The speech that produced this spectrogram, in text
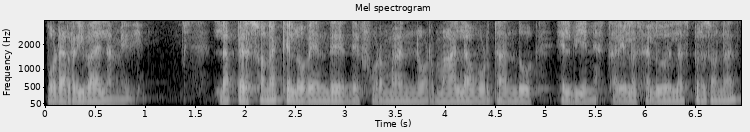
por arriba de la media. La persona que lo vende de forma normal, abordando el bienestar y la salud de las personas,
